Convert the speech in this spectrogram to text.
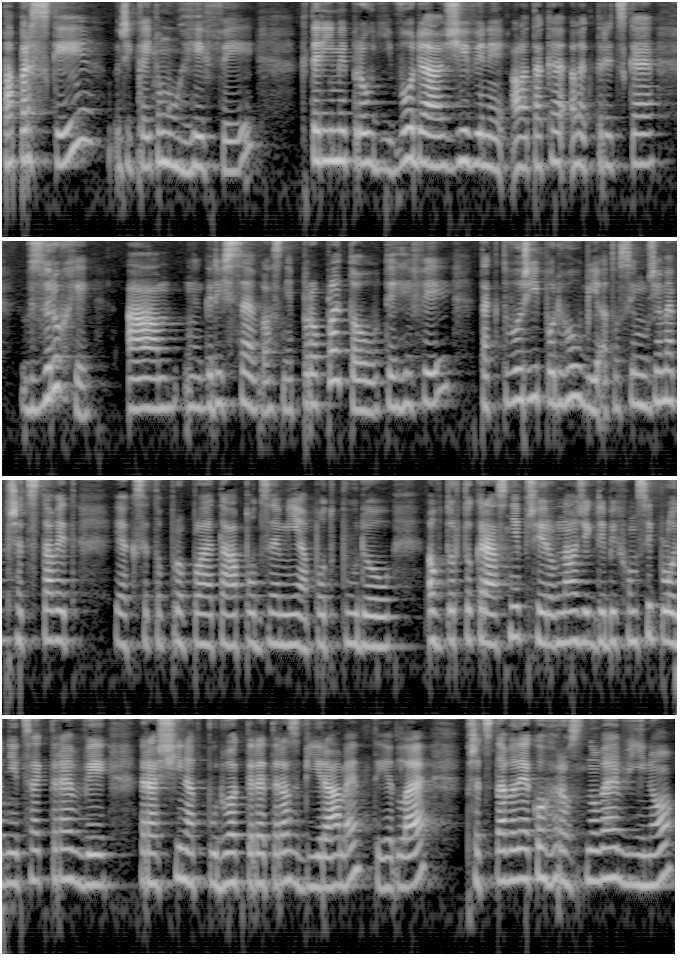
paprsky, říkají tomu hyfy, kterými proudí voda, živiny, ale také elektrické vzruchy. A když se vlastně propletou ty hyfy, tak tvoří podhoubí a to si můžeme představit, jak se to proplétá pod zemí a pod půdou. Autor to krásně přirovnal, že kdybychom si plodnice, které vyraší nad půdu a které teda sbíráme, ty jedle, představili jako hroznové víno,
